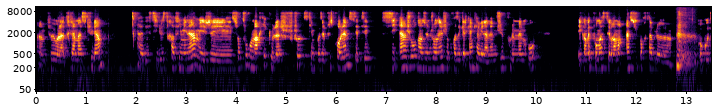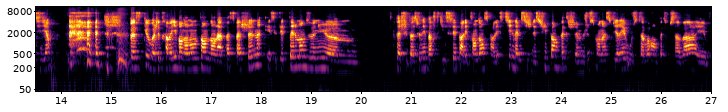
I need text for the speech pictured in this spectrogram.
un peu voilà, très masculin des styles ultra féminins, mais j'ai surtout remarqué que la chose qui me posait le plus problème, c'était si un jour dans une journée je croisais quelqu'un qui avait la même jupe ou le même haut, et qu'en fait pour moi c'était vraiment insupportable euh, au quotidien. Parce que moi j'ai travaillé pendant longtemps dans la fast fashion et c'était tellement devenu euh, enfin, je suis passionnée par ce qui se fait par les tendances par les styles même si je les suis pas en fait j'aime juste m'en inspirer ou savoir en fait où ça va et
